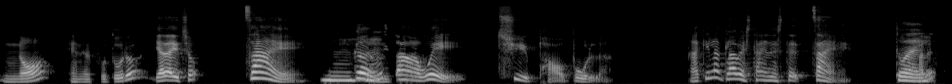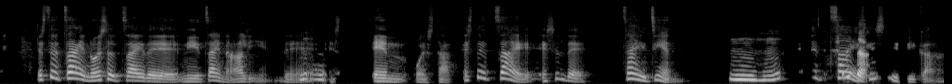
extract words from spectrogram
no en el futuro y ahora he dicho 再 Ujú. 跟大卫去跑步了。 Aquí la clave está en este zai. Este zai no es el zai de ni zai nali, de mm, mm. en o estar. Este zai es el de zai jian. Uh -huh. Este zai, ¿qué significa?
